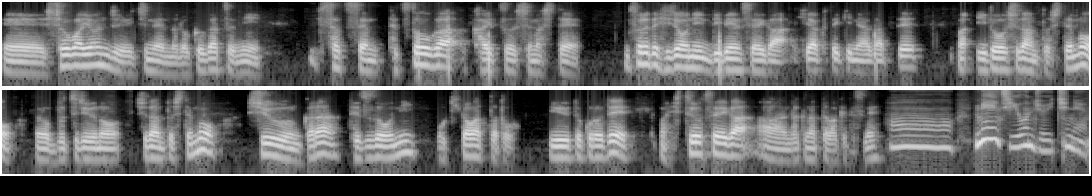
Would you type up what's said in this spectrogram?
えー、昭和41年の6月に視察船、鉄道が開通しまして、それで非常に利便性が飛躍的に上がって、まあ、移動手段としても、物流の手段としても、周運から鉄道に置き換わったというところで、まあ、必要性がなくなったわけですね。あ明治41年。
